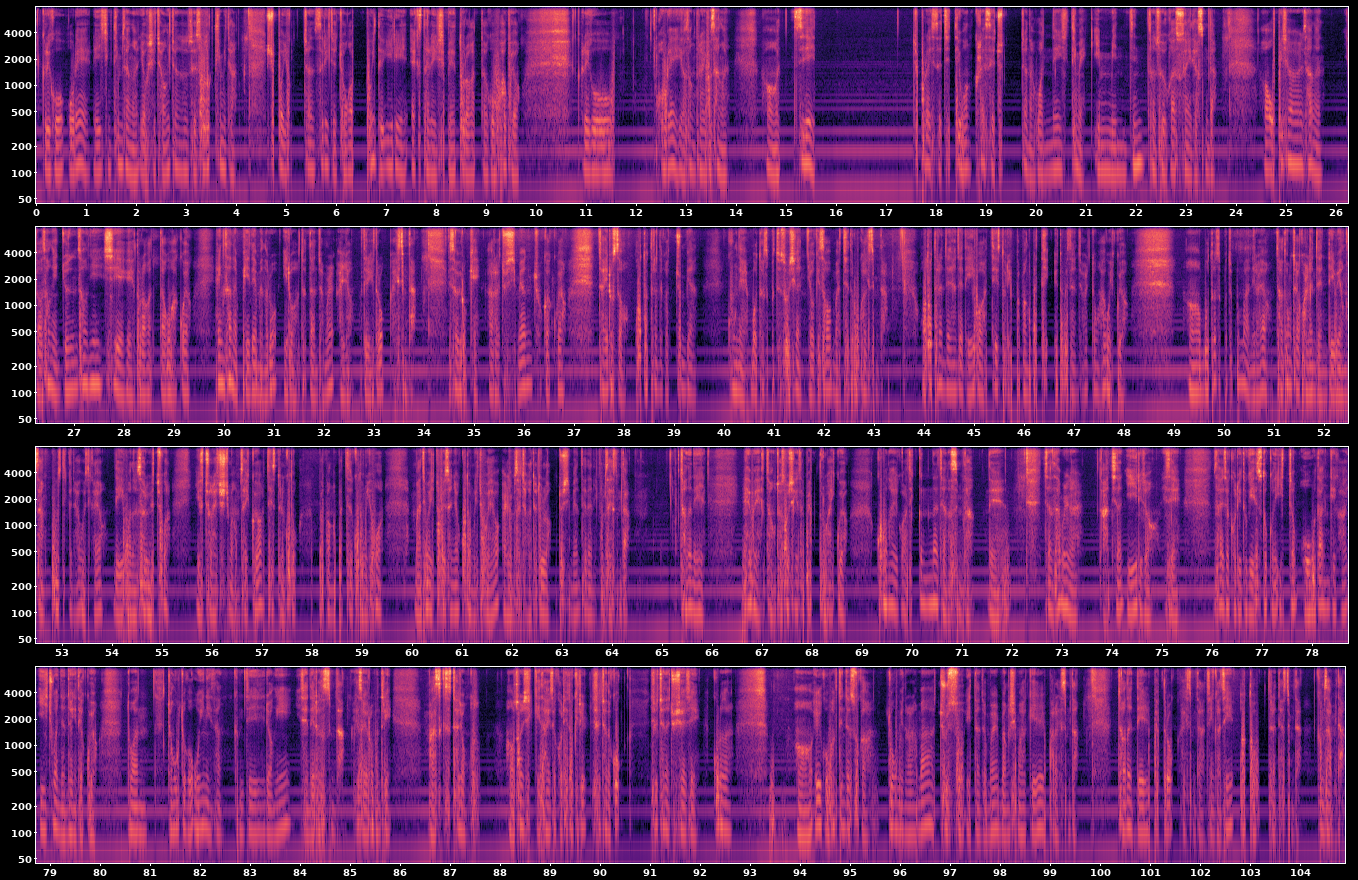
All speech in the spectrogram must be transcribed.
그리고 올해 레이싱 팀상은 역시 정희천 선수의 소속팀이자 슈퍼 6000 시리즈 종합 포인트 1위 엑스타 레이싱에 돌아갔다고 하고요. 그리고 올해 여성 드라이버 상은 어, CA 슈퍼레이스 GT1 클래스에 출전한 원레이싱 팀의 임민진 선수가 수상이 되었습니다. 어, 오피셜 상은 여성인 윤선희 씨에게 돌아갔다고 하고요. 행사는 비대면으로 이루어졌다는 점을 알려드리도록 하겠습니다. 그래서 이렇게 알아주시면 좋을 것 같고요. 자, 이로써 오토트렌드가 준비한 국내 모터스포츠 소식은 여기서 마치도록 하겠습니다. 오토 트렌드 현재 네이버와 티스토리, 팟빵파티 유튜브에서 현재 활동하고 있고요. 어, 모터스포츠뿐만 아니라요. 자동차 관련된 리뷰 영상 포스팅까지 하고 있으니까요? 네이버는 서류 추가 유출해 주시면 감사했고요. 테스트는 구독 팟빵 아파트 구독 및 후원. 마지막 유튜브에서는요 구독 및 좋아요 알람 설정까지 눌러 주시면 대단히 감사하겠습니다. 저는 내일 해외 자동차 소식에서 뵙도록 하겠고요. 코로나19 아직 끝나지 않았습니다. 네. 지난 3일날 아 지난 2일이죠. 이제 사회적 거리두기 수도권의 2.5단계가 2주간 연장이 됐고요. 또한 전국적으로 5인 이상 금지령이 이제 내려졌습니다. 그래서 여러분들이 마스크 착용, 어, 손 씻기, 사회적 거리두기를 실천을 꼭 실천해 주셔야지 코로나 어, 19 확진자 수가 조금이나마 줄 수 있다는 점을 명심하길 바라겠습니다. 저는 내일 뵙도록 하겠습니다. 지금까지 오토 트렌드였습니다. 감사합니다.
